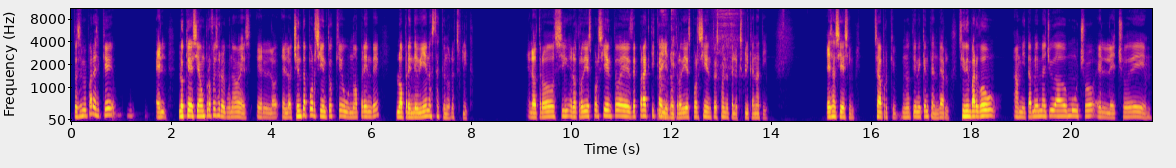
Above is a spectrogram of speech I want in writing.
Entonces me parece que el, lo que decía un profesor alguna vez, el, el 80% que uno aprende, lo aprende bien hasta que uno lo explica. El otro, el otro 10% es de práctica y el otro 10% es cuando te lo explican a ti. Es así de simple. O sea, porque uno tiene que entenderlo. Sin embargo, a mí también me ha ayudado mucho el hecho de,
